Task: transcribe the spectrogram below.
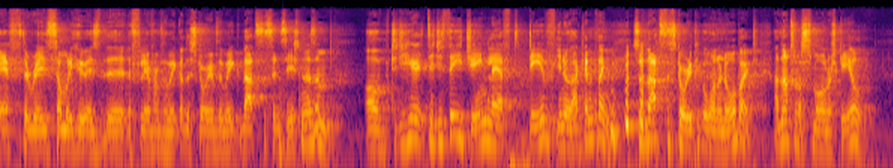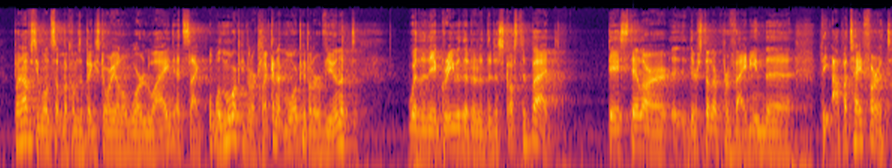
If there is somebody who is the the flavor of the week or the story of the week, that's the sensationalism. Of did you hear? Did you see Jane left Dave? You know that kind of thing. so that's the story people want to know about, and that's on a smaller scale. But obviously, once something becomes a big story on a worldwide, it's like, oh, well, more people are clicking it, more people are viewing it, whether they agree with it or they're disgusted by it. They still are. they're still are providing the the appetite for it.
